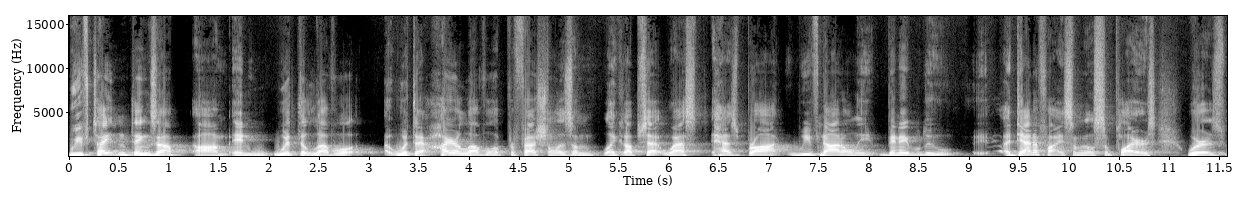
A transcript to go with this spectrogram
We've tightened things up, um, and with the level with a higher level of professionalism like Upset West has brought, we've not only been able to identify some of those suppliers, whereas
